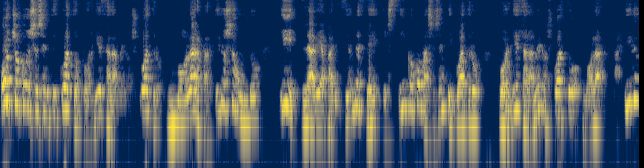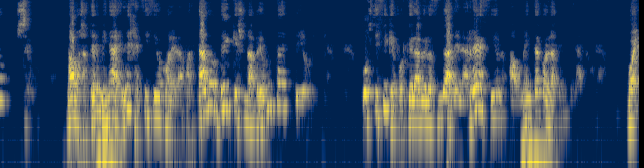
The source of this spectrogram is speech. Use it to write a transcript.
8,64 por 10 a la menos 4 molar partido segundo y la de aparición de C es 5,64 por 10 a la menos 4 molar partido segundo. Vamos a terminar el ejercicio con el apartado de que es una pregunta teórica. Justifique por qué la velocidad de la reacción aumenta con la temperatura. Bueno,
